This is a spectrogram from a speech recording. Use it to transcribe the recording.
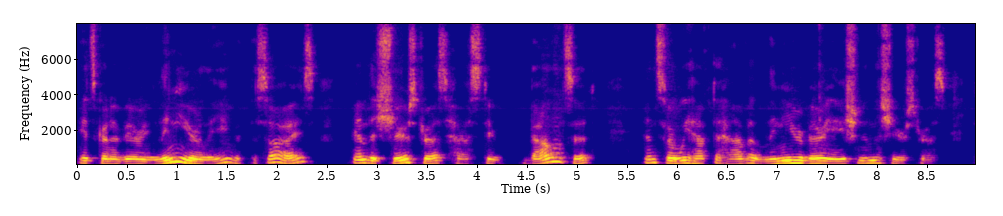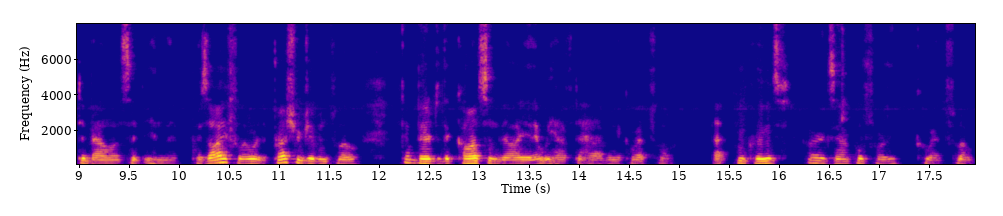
it's going to vary linearly with the size, and the shear stress has to balance it, and so we have to have a linear variation in the shear stress to balance it in the Poiseuille flow, or the pressure-driven flow, compared to the constant value that we have to have in the Couette flow. That concludes our example for the Couette flow.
